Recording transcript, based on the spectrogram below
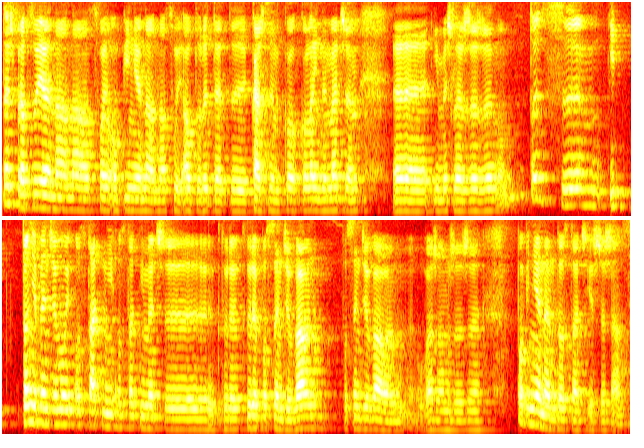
też pracuję na, na swoją opinię, na, na swój autorytet każdym ko, kolejnym meczem. e, i myślę, że, że no, to jest i to nie będzie mój ostatni, ostatni mecz, y, który, który posędziowałem. posędziowałem. Uważam, że, że powinienem dostać jeszcze szansę.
